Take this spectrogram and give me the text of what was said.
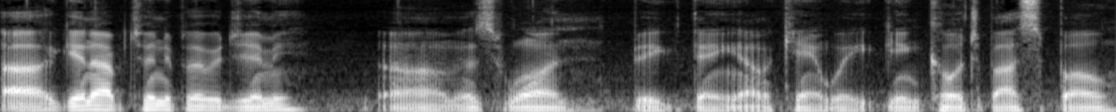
Uh, getting an opportunity to play with Jimmy. Um, that's one big thing. I can't wait. Getting coached by Spo,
